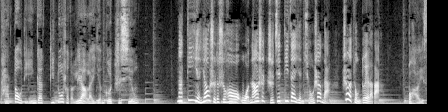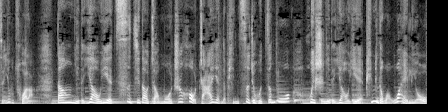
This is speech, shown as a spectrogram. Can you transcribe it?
它到底应该滴多少的量来严格执行。那滴眼药水的时候，我呢是直接滴在眼球上的，这总对了吧？不好意思，又错了。当你的药液刺激到角膜之后，眨眼的频次就会增多，会使你的药液拼命的往外流，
